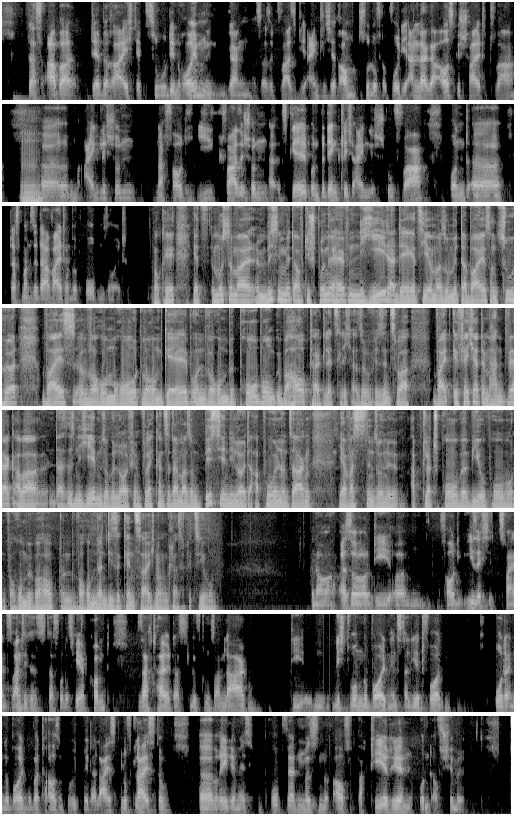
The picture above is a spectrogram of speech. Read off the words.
dass aber der Bereich, der zu den Räumen gegangen ist, also quasi die eigentliche Raumzuluft, obwohl die Anlage ausgeschaltet war, mhm. ähm, eigentlich schon nach VDI quasi schon als gelb und bedenklich eingestuft war und äh, dass man sie da weiter beproben sollte. Okay, jetzt musst du mal ein bisschen mit auf die Sprünge helfen. Nicht jeder, der jetzt hier immer so mit dabei ist und zuhört, weiß, warum rot, warum gelb und warum Beprobung überhaupt halt letztlich. Also wir sind zwar weit gefächert im Handwerk, aber das ist nicht jedem so geläufig. Und vielleicht kannst du da mal so ein bisschen die Leute abholen und sagen, ja, was ist denn so eine Abklatschprobe, Bioprobe und warum überhaupt und warum dann diese Kennzeichnung und Klassifizierung? Genau, also die ähm, VDI 6022, das ist das, wo das herkommt, sagt halt, dass Lüftungsanlagen, die in Nichtwohngebäuden installiert wurden oder in Gebäuden über 1000 Kubikmeter Leist Luftleistung, äh, regelmäßig beprobt werden müssen auf Bakterien und auf Schimmel.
